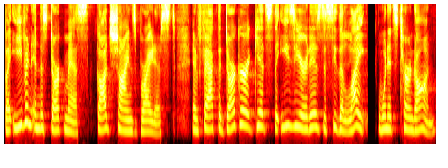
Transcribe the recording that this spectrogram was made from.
But even in this dark mess, God shines brightest. In fact, the darker it gets, the easier it is to see the light when it's turned on.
